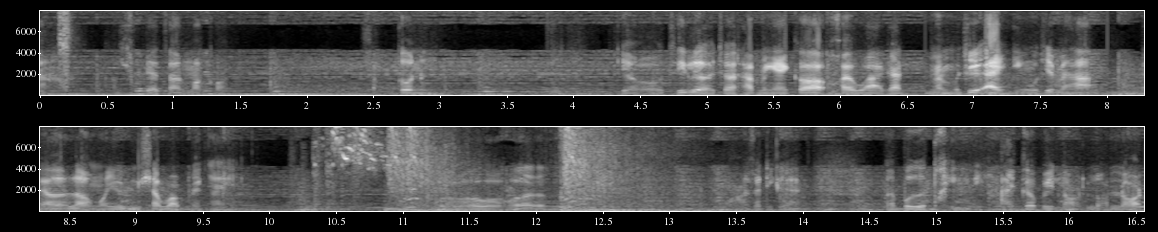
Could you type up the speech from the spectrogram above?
อะเอาสเปียร์ตันมาก่อน สักตัวหนึ่งเดี๋ยวที่เหลือจะทำยังไงก็ค่อยว่ากันแหมมันชื่อไอจริงใช่ไหมฮะ แล้วเรามาอยู่ที่สวับได้ไงมากันอีกแล้วระเบิดทีนี่หายก็ไปหลอดหลอดหลอด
